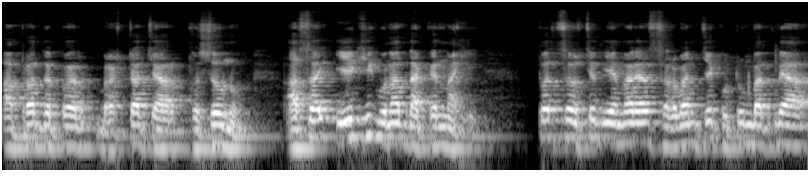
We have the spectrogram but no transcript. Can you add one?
अपराधपर भ्रष्टाचार फसवणूक असा एकही गुन्हा दाखल नाही. पतसंस्थेत येणाऱ्या सर्वांचे कुटुंबातल्या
